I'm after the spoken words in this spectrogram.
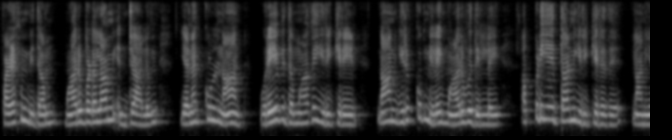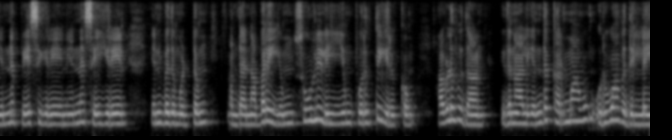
பழகும் விதம் மாறுபடலாம் என்றாலும் எனக்குள் நான் ஒரே விதமாக இருக்கிறேன். நான் இருக்கும் நிலை மாறுவதில்லை. அப்படியே தான் இருக்கிறது. நான் என்ன பேசுகிறேன் என்ன செய்கிறேன் என்பது மட்டும் அந்த நபரையும் சூழ்நிலையையும் பொறுத்து இருக்கும். அவ்வளவுதான். இதனால் எந்த கர்மாவும் உருவாவதில்லை.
